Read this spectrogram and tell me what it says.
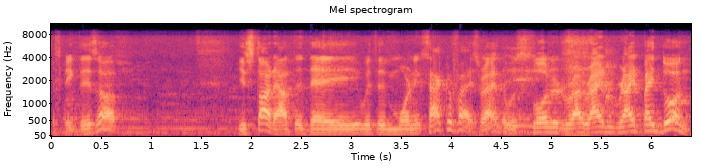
the big days off. You start out the day with the morning sacrifice, right? It was slaughtered right, right, right by dawn.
